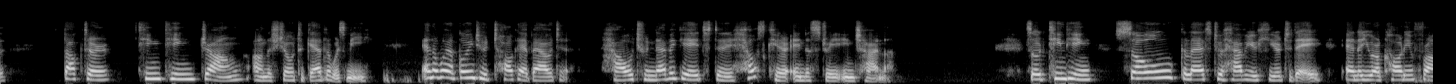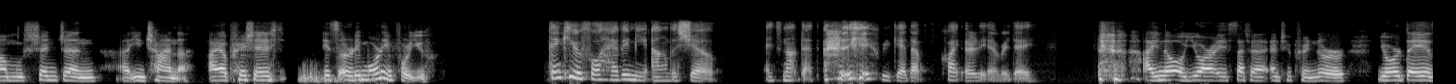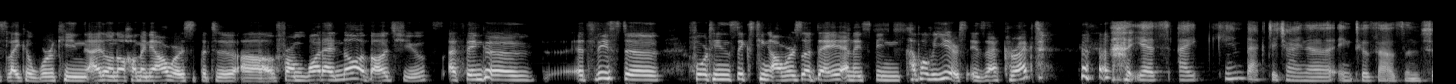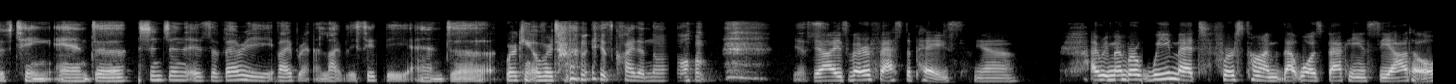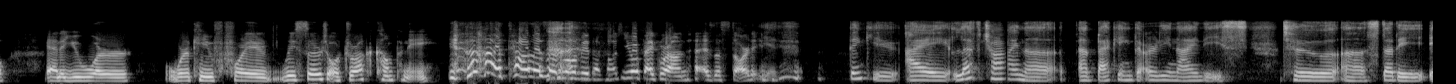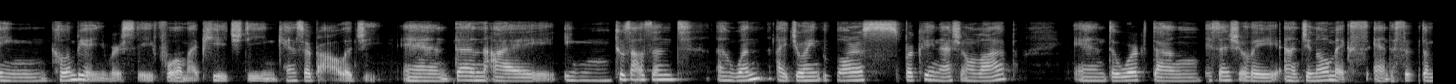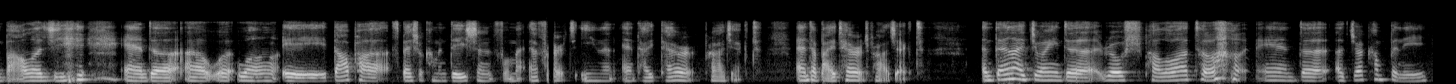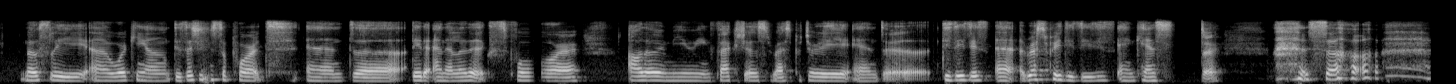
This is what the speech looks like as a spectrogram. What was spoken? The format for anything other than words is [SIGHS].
Dr. Ting Ting Zhang, on the show together with me. And we're going to talk about how to navigate the healthcare industry in China. So Ting Ting, so glad to have you here today. And you are calling from Shenzhen uh, in China. I appreciate it's early morning for you. Thank you for having me on the show. It's not that [LAUGHS] early. we get up quite early every day. [LAUGHS] I know you are a, such an entrepreneur. Your day is like a working, I don't know how many hours, but uh, from what I know about you, I think uh, at least uh, 14, 16 hours a day, and it's been a couple of years. Is that correct? [LAUGHS] [LAUGHS] yes, I came back to China in 2015, and uh, Shenzhen is a very vibrant and lively city, and uh, working [LAUGHS] overtime is quite a norm. yes. Yeah, it's very fast paced. Yeah. I remember we met first time that was back in Seattle, and you were working for a research or drug company. [LAUGHS] Tell us a little bit about your background as a starting. Yes. Thank you. I left China uh, back in the early 90s to uh, study in Columbia University for my PhD in cancer biology. And then I, in 2001, I joined Lawrence Berkeley National Lab and worked on essentially uh, genomics and system biology [LAUGHS] and uh, uh, won a DARPA special commendation for my effort in an anti-terror project, anti-bioterror project. And then I joined uh, Roche Palo Alto [LAUGHS] and uh, a drug company, mostly uh, working on decision support and uh, data analytics for autoimmune, infectious, respiratory, and uh, diseases, uh, respiratory diseases and cancer. [LAUGHS] so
